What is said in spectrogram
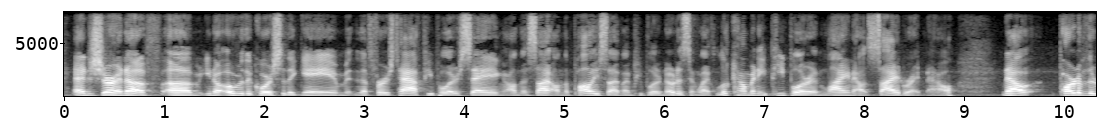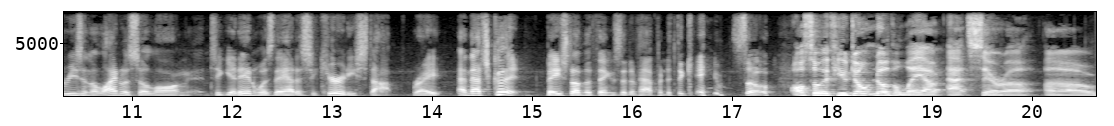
and sure enough, um, you know, over the course of the game, in the first half, people are saying on the side on the poly sideline, people are noticing like, "Look how many people are in line outside right now." Now, part of the reason the line was so long to get in was they had a security stop, right? And that's good based on the things that have happened at the game. So Also, if you don't know the layout at Serra, uh,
